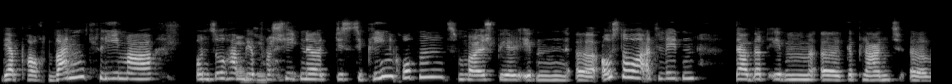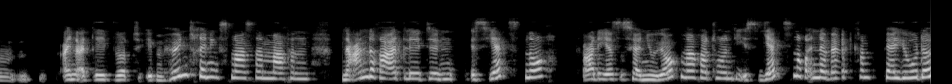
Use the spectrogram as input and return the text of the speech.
Wer braucht wann Klima? Und so haben wir verschiedene Disziplingruppen, zum Beispiel eben äh, Ausdauerathleten. Da wird eben äh, geplant, ähm, ein Athlet wird eben Höhentrainingsmaßnahmen machen. Eine andere Athletin ist jetzt noch, gerade jetzt ist ja New York Marathon, die ist jetzt noch in der Wettkampfperiode.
